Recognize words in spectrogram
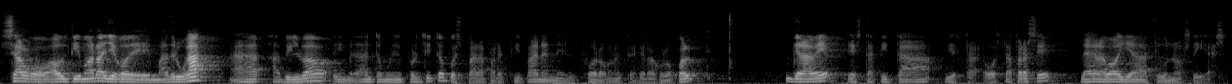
salgo a última hora, llego de madrugada a, Bilbao y me levanto muy prontito pues para participar en el foro Conecta Cierra, con lo cual grabé esta cita y esta, o esta frase, la he grabado ya hace unos días.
